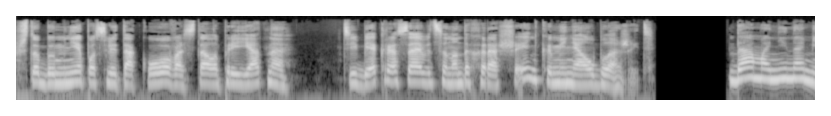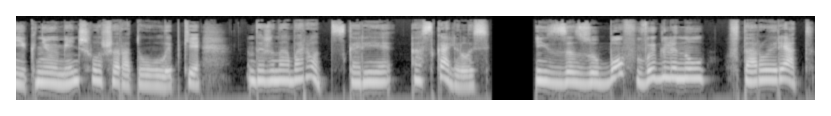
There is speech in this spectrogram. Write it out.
«Чтобы мне после такого стало приятно, тебе, красавица, надо хорошенько меня ублажить». Дама ни на миг не уменьшила широту улыбки, даже наоборот, скорее оскалилась. Из-за зубов выглянул второй ряд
